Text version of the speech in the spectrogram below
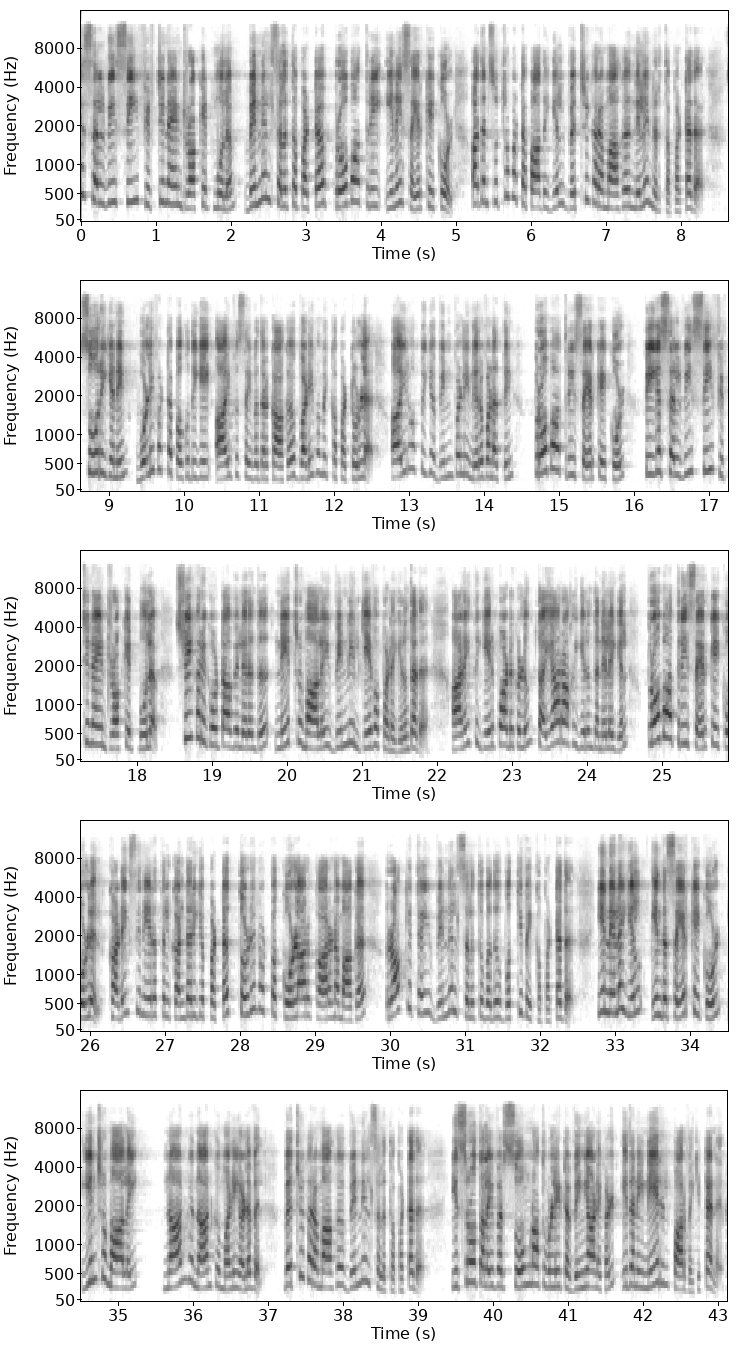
PSLV C fifty nine rocket மூலம் விண்ணில் செலுத்தப்பட்ட புரோபா த்ரீ இணை செயற்கைக்கோள் அதன் சுற்றுவட்ட பாதையில் வெற்றிகரமாக நிலைநிறுத்தப்பட்டது. சூரியனின் ஒளிவட்ட பகுதியை ஆய்வு செய்வதற்காக வடிவமைக்கப்பட்டுள்ள ஐரோப்பிய விண்வெளி நிறுவனத்தின் புரோபா த்ரீ செயற்கைக்கோள் PSLV C fifty nine rocket மூலம் ஸ்ரீஹரிகோட்டாவில் இருந்து நேற்று மாலை விண்ணில் ஏவப்பட இருந்தது அனைத்து ஏற்பாடுகளும் தயாராக இருந்த நிலையில் புரோபா த்ரீ செயற்கைக்கோளில் கடைசி நேரத்தில் கண்டறியப்பட்ட தொழில்நுட்ப கோளாறு காரணமாக ராக்கெட்டை விண்ணில் செலுத்துவது ஒத்திவைக்கப்பட்டது. இந்நிலையில் இந்த செயற்கைக்கோள் இன்று மாலை நான்கு நான்கு மணி அளவில் வெற்றிகரமாக விண்ணில் செலுத்தப்பட்டது. இஸ்ரோ தலைவர் சோம்நாத் உள்ளிட்ட விஞ்ஞானிகள் இதனை நேரில் பார்வையிட்டனர்.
